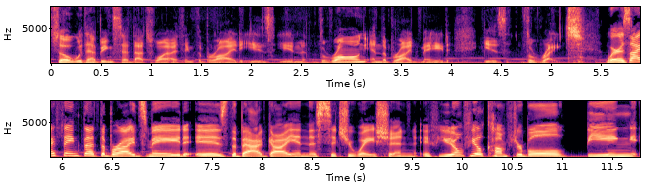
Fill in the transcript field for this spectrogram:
So with that being said, that's why I think the bride is in the wrong and the bridesmaid is the right. Whereas I think that the bridesmaid is the bad guy in this situation. If you don't feel comfortable being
